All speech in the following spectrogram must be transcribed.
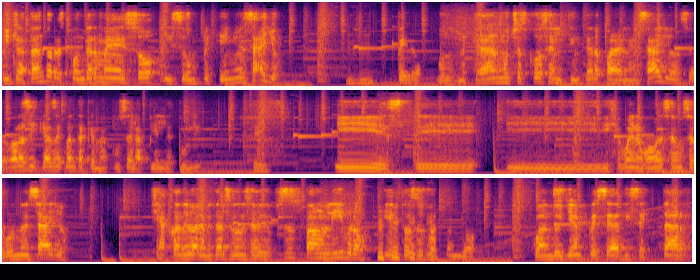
Y tratando de responderme eso, hice un pequeño ensayo. Pero pues me quedaban muchas cosas en el tintero para el ensayo. O sea, ahora sí que hace cuenta que me puse la piel de Tulio. Sí. Y este y dije, bueno, vamos a hacer un segundo ensayo. Ya cuando iba a la mitad del segundo ensayo, pues eso es para un libro. Y entonces fue cuando, cuando ya empecé a disectar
